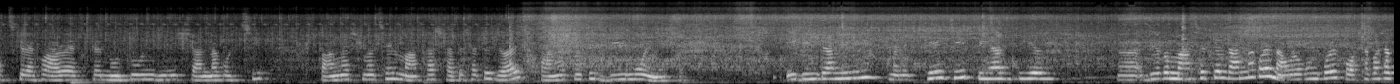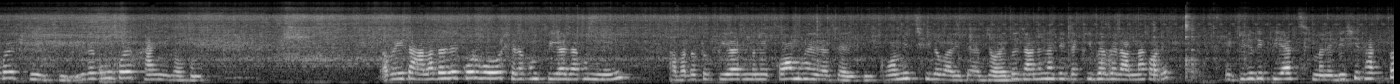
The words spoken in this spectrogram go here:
আজকে দেখো আরও একটা নতুন জিনিস রান্না করছি। পাঙাশ মাছের মাথার সাথে সাথে জয় পাঙাশ মাছের ডিমও এনেছে। এই ডিমটা আমি মানে খেয়েছি, পেঁয়াজ দিয়ে যেরকম মাছের তেল রান্না করে না, ওরকম করে কষা কষা করে খেয়েছি। এরকম করে খাইনি কখনো। তবে এটা আলাদা যে করব, সেরকম পেঁয়াজ এখন নেই। আপাতত পেঁয়াজ মানে কম হয়ে গেছে আর কি, কমই ছিল বাড়িতে। আর জয় তো জানে না যে এটা কীভাবে রান্না করে। একটু যদি পেঁয়াজ মানে বেশি থাকতো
